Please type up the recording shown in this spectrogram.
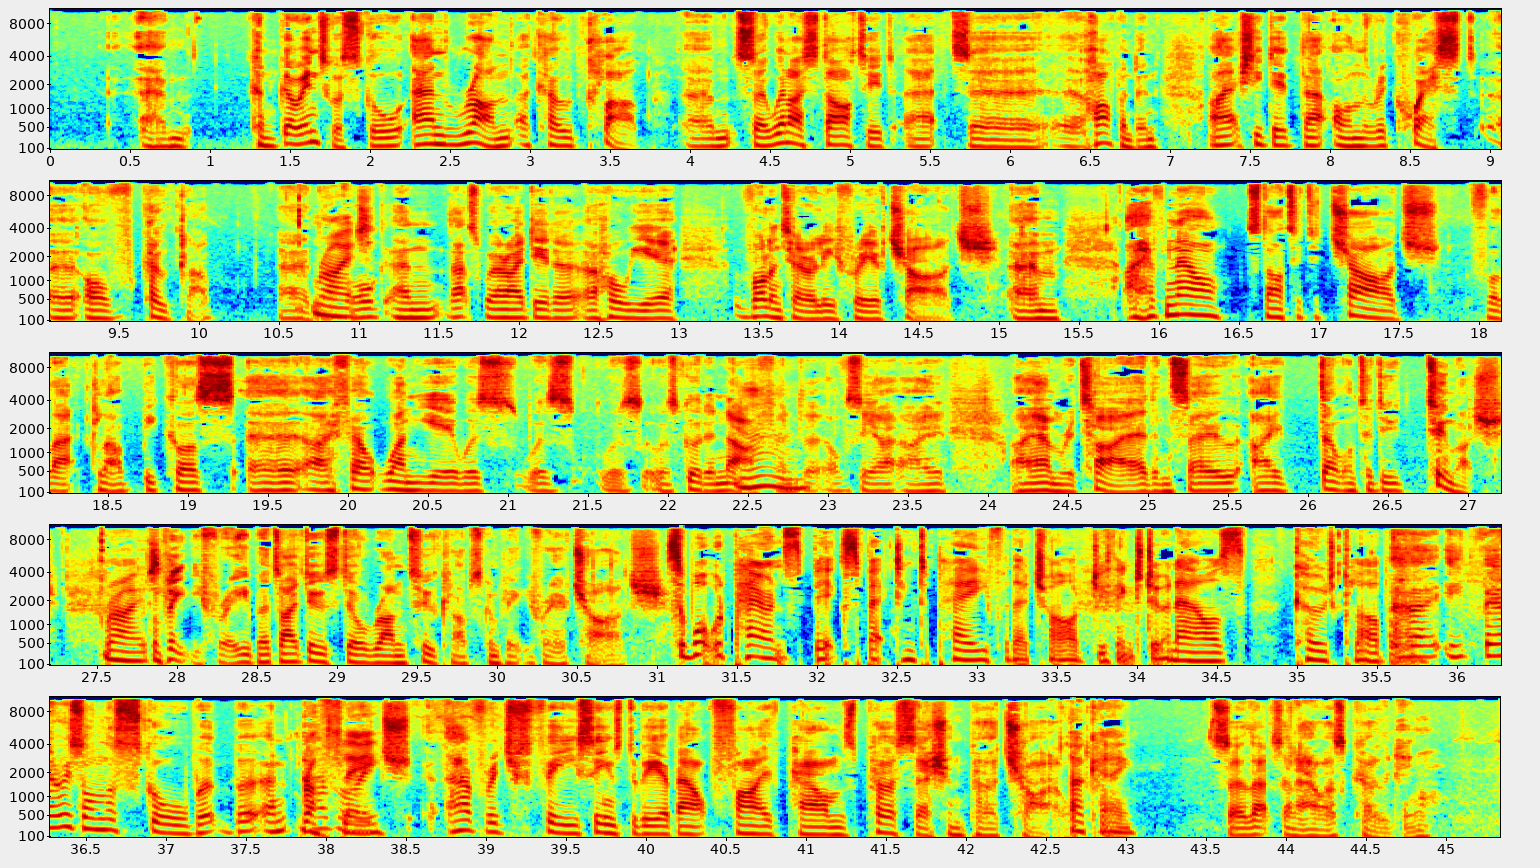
um, can go into a school and run a code club. Um, so when I started at uh, Harpenden, I actually did that on the request uh, of Code Club. Uh, Right. .org, and that's where I did a, a whole year voluntarily free of charge. Um, I have now started to charge for that club because uh, I felt one year was was was, was good enough, and uh, obviously I, I I am retired, and so I don't want to do too much Right. completely free, but I do still run two clubs completely free of charge. So, what would parents be expecting to pay for their child? Do you think to do an hour's code club? Or? Uh, it varies on the school, but but an Roughly. average average fee seems to be about five pounds per session per child. okay. So that's an hour's coding.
